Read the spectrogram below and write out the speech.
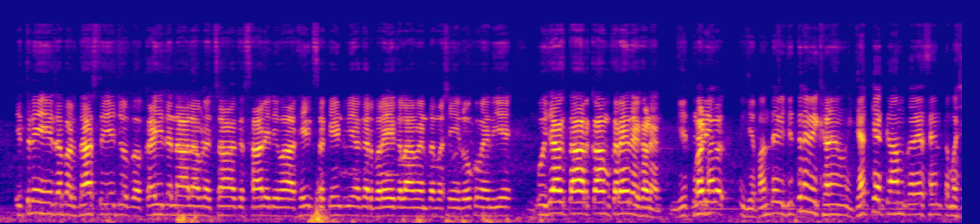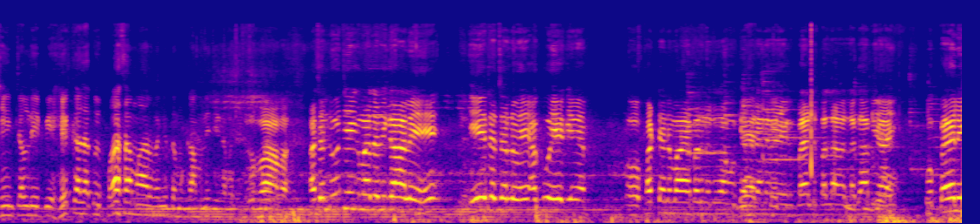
اتنے ہی زبردست ہے جو باقاعدہ نال اپنے چاہ کے سارے دیوار ایک سیکنڈ بھی اگر بریک لامن تو مشین روک ویندی ہے کوئی جگ تار کام کرے دے کھڑے یہ بندے بھی جتنے بھی کھڑے ہیں جگ کے کام کرے سن تو مشین چلدی پی ایک ادا کوئی پاسا مار ونجے تو کام نہیں دینا اچھا دوجی ایک مدد گال ہے۔ یہ تو چلو ہے اگو ہے کہ وہ پھٹن مائے بدل تو کیسے ایک بیلٹ بلا لگا بھی آئے وہ پہلے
